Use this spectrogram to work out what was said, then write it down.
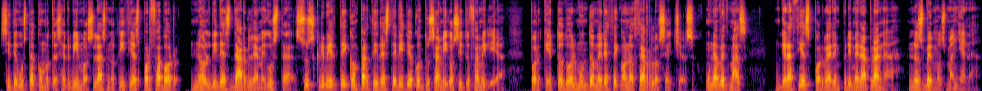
Si te gusta cómo te servimos las noticias, por favor, no olvides darle a me gusta, suscribirte y compartir este vídeo con tus amigos y tu familia, porque todo el mundo merece conocer los hechos. Una vez más, gracias por ver en primera plana. Nos vemos mañana.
